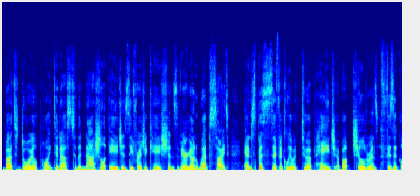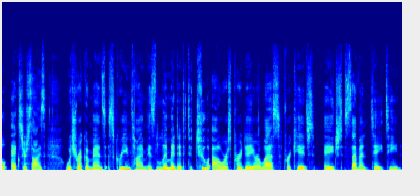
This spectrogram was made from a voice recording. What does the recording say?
But Doyle pointed us to the National Agency for Education's very own website and specifically to a page about children's physical exercise, which recommends screen time is limited to two hours per day or less for kids aged 7 to 18.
